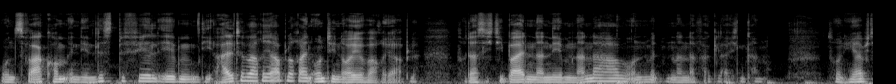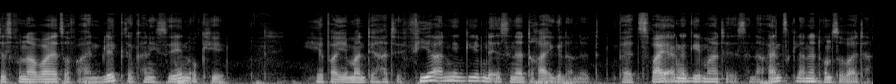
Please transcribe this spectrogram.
Und zwar kommen in den Listbefehl eben die alte Variable rein und die neue Variable, sodass ich die beiden dann nebeneinander habe und miteinander vergleichen kann. Und hier habe ich das wunderbar jetzt auf einen Blick. Dann kann ich sehen, okay, hier war jemand, der hatte 4 angegeben, der ist in der 3 gelandet. Wer 2 angegeben hatte, ist in der 1 gelandet und so weiter.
